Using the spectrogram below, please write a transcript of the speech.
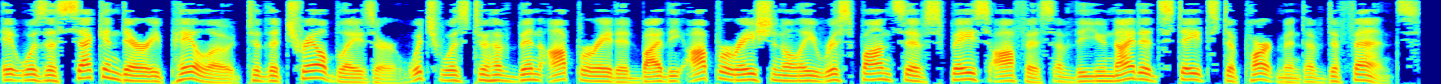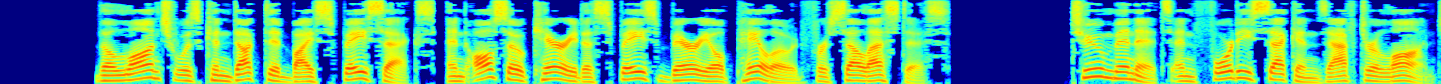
it was a secondary payload to the Trailblazer which was to have been operated by the Operationally Responsive Space Office of the United States Department of Defense. The launch was conducted by SpaceX, and also carried a space burial payload for Celestis. Two minutes and 40 seconds after launch,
